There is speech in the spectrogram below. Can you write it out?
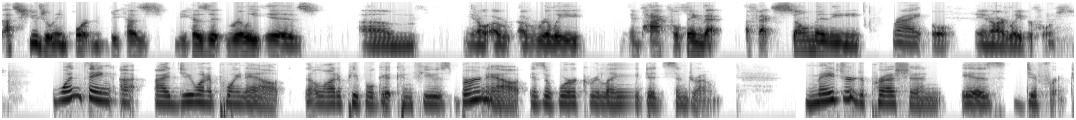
that's hugely important because because it really is um, you know a, a really impactful thing that affects so many right people in our labor force. One thing I, I do want to point out a lot of people get confused. Burnout is a work related syndrome. Major depression is different.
